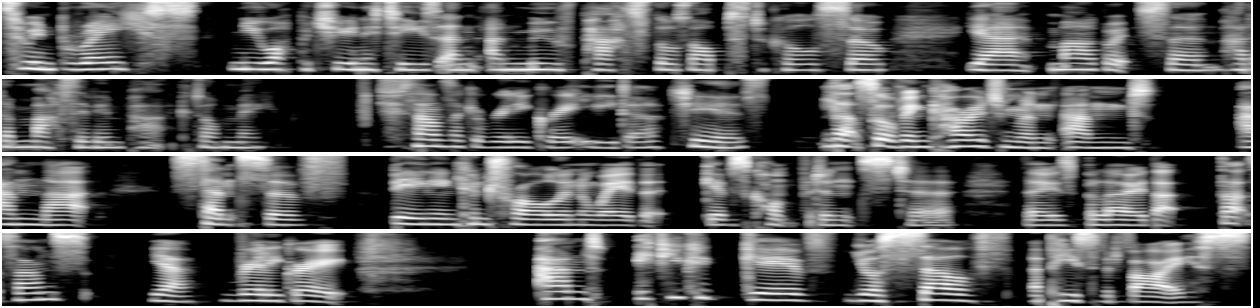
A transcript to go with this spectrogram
to embrace new opportunities and, and move past those obstacles. So, yeah, Margaret's um, had a massive impact on me. She sounds like a really great leader. She is. That sort of encouragement and and that sense of being in control in a way that gives confidence to those below. That that sounds yeah, really great. And if you could give yourself a piece of advice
